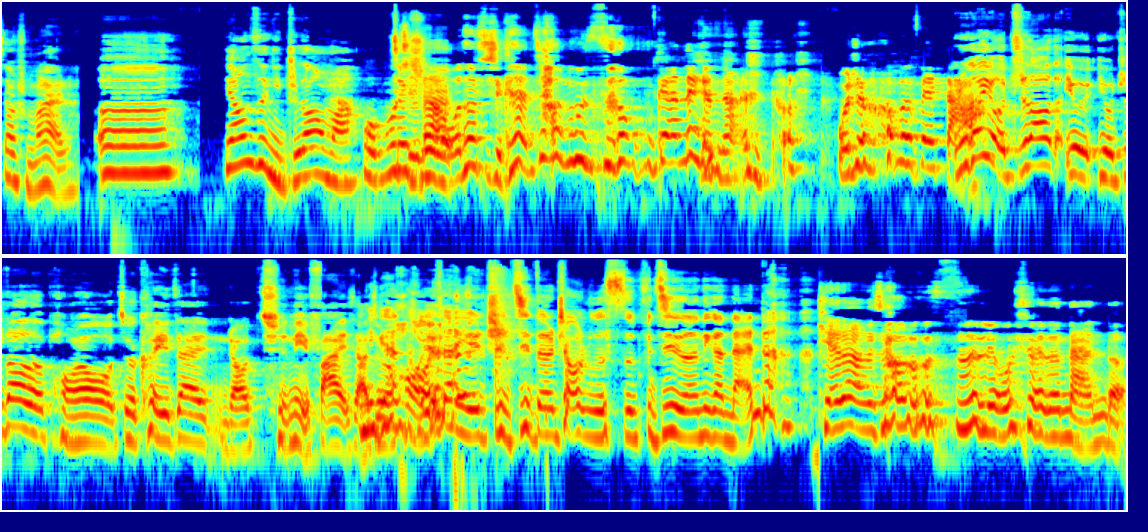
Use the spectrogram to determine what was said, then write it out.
叫什么来着？呃，央子，你知道吗？我不知道，我都只看赵露思，我不看那个男的。我这会不会被打？如果有知道的，有有知道的朋友，就可以在你知道群里发一下。你看，好像也只记得赵露思，不记得那个男的。铁打的赵露思，流水的男的。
